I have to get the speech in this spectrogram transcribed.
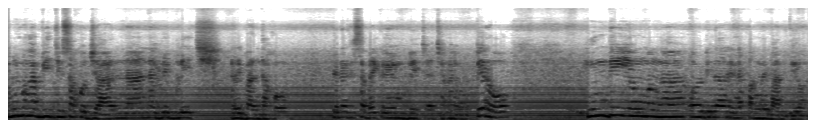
May mga videos ako dyan na nag-bleach reband ako pinagsasabay ko yung bleach at saka yung... Pero, hindi yung mga ordinary na pang-reband yun.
